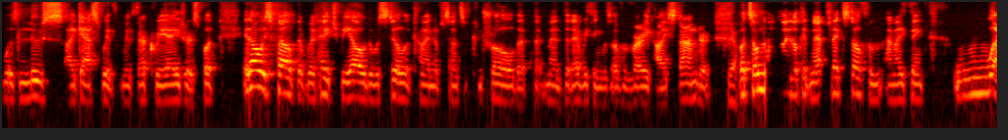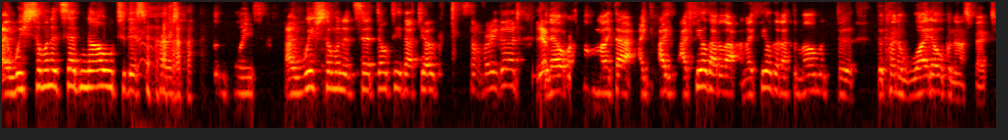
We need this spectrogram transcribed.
was loose, I guess, with with their creators, but it always felt that with HBO there was still a kind of sense of control that that meant that everything was of a very high standard. Yeah. But sometimes I look at Netflix stuff and, and I think, I wish someone had said no to this person at some point. I wish someone had said, "Don't do that joke." It's not very good, yep. you know, or something like that. I, I, I feel that a lot, and I feel that at the moment the the kind of wide open aspect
